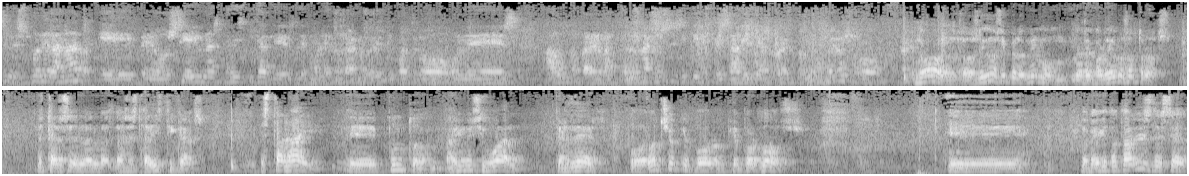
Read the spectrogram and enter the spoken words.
Eh, se les puede ganar, eh, pero sí hay una estadística que es demoledora, ¿no? De 24 goles a uno para el Barcelona. No sé si tiene pesadillas con estos números o... No, os digo siempre lo mismo, me recordé vosotros, estas, la- la- las estadísticas están ahí, eh, punto, a mí me es igual perder por 8 que por, que por 2. lo que hay que tratar es de ser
